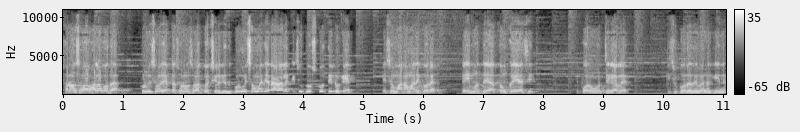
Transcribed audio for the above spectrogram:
স্মরণ সভা ভালো কথা, কর্মী সমাজ একটা স্মরণসভা করছিল, কিন্তু কর্মী সমাজের আড়ালে কিছু দোষ দুষ্কৃতী ঢুকে এসব মারামারি করে, এই মধ্যে আতঙ্কে আছি। পরবর্তীকালে কিছু করে দেবে না কি না?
